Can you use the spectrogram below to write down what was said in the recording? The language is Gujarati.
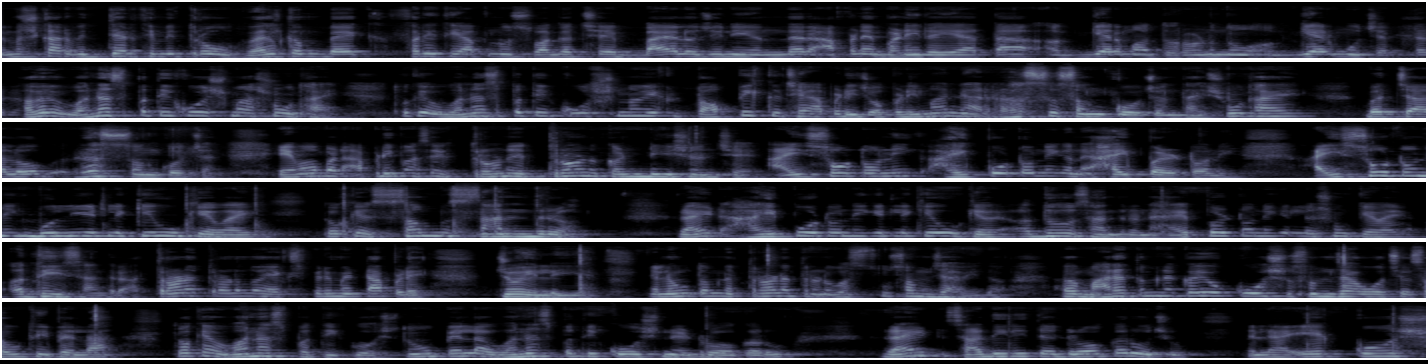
નમસ્કાર વિદ્યાર્થી મિત્રો વેલકમ બેક ફરીથી આપનું સ્વાગત છે બાયોલોજીની અંદર. આપણે ભણી રહ્યા હતા અગિયારમા ધોરણનું, અગિયારમું ચેપ્ટર હવે વનસ્પતિ કોષમાં શું થાય? તો કે વનસ્પતિ કોષનો એક ટોપિક છે આપણી ચોપડીમાં, ને રસ સંકોચન થાય. શું થાય? બચ્ચા લોક રસ સંકોચન. એમાં પણ આપણી પાસે ત્રણે ત્રણ કન્ડિશન છે. આઇસોટોનિક હાઇપોટોનિક અને હાઇપરટોનિક આઇસોટોનિક બોલીએ એટલે કેવું કહેવાય? તો કે સમસાંદ્ર. રાઈટ હાઇપોટોનિક એટલે કેવું કહેવાય? અધો સાંદ્ર અને હાઇપરટોનિક એટલે શું કહેવાય? અધિસાંદ્ર. આ ત્રણે ત્રણનો એક્સપેરિમેન્ટ આપણે જોઈ લઈએ. એટલે હું તમને ત્રણે ત્રણ વસ્તુ સમજાવી દઉં. હવે મારે તમને કયો કોષ સમજાવવો છે સૌથી પહેલાં? તો કે વનસ્પતિ કોષ. તો હું પહેલાં વનસ્પતિ કોષને ડ્રો કરું. રાઈટ સાદી રીતે ડ્રો કરું છું. એટલે આ એક કોષ,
